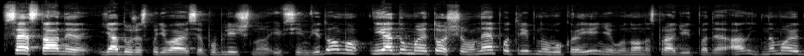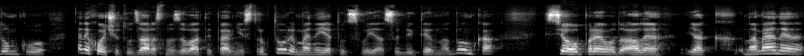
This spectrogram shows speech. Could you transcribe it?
Все стане, я дуже сподіваюся, публічно і всім відомо. І я думаю, то, що не потрібно в Україні, воно насправді відпаде. А на мою думку, я не хочу тут зараз називати певні структури. в мене є тут своя суб'єктивна думка з цього приводу, але як на мене,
